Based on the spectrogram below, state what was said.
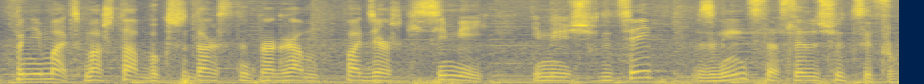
понимать масштабы государственной программы по поддержке семей, имеющих детей, взгляните на следующую цифру.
